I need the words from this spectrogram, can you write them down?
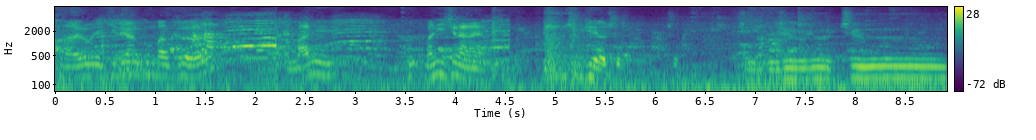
자, 여러분이 기대한 것만큼 많이 많이 있진 않아요. 죽이에요, 죽. 죽.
